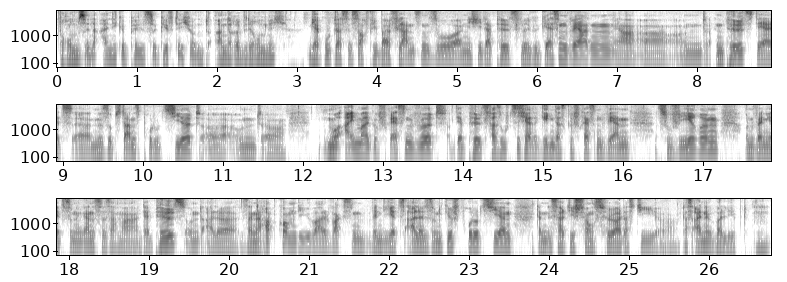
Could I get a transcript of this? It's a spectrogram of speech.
Warum sind einige Pilze giftig und andere wiederum nicht? Ja gut, das ist auch wie bei Pflanzen so. Nicht jeder Pilz will gegessen werden. Ja, äh, und ein Pilz, der jetzt äh, eine Substanz produziert äh, und nur einmal gefressen wird, der Pilz versucht sich ja gegen das Gefressenwerden zu wehren. Und wenn jetzt so eine ganze, sag mal, der Pilz und alle seine Abkommen, die überall wachsen, wenn die jetzt alle so ein Gift produzieren, dann ist halt die Chance höher, dass die das eine überlebt. Mhm.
